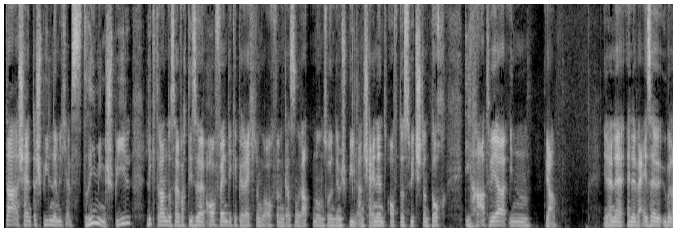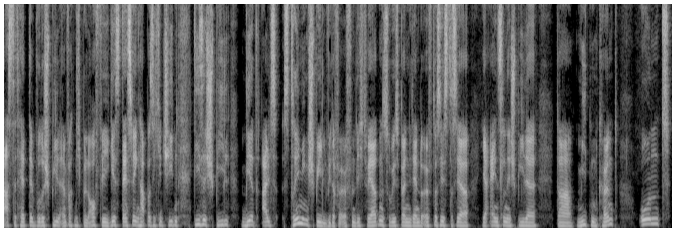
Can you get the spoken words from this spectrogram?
Da erscheint das Spiel nämlich als Streaming-Spiel. Liegt daran, dass einfach diese aufwendige Berechnung auch von den ganzen Ratten und so in dem Spiel anscheinend auf der Switch dann doch die Hardware in, ja, in eine, eine Weise überlastet hätte, wo das Spiel einfach nicht mehr lauffähig ist. Deswegen hat man sich entschieden, dieses Spiel wird als Streaming-Spiel wieder veröffentlicht werden, so wie es bei Nintendo öfters ist, dass ihr ja einzelne Spiele da mieten könnt. Und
